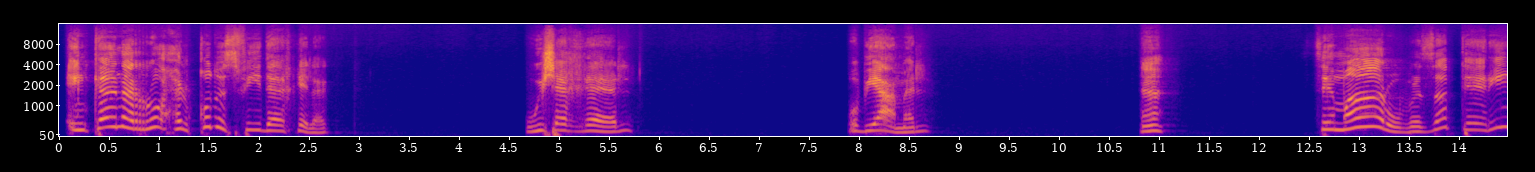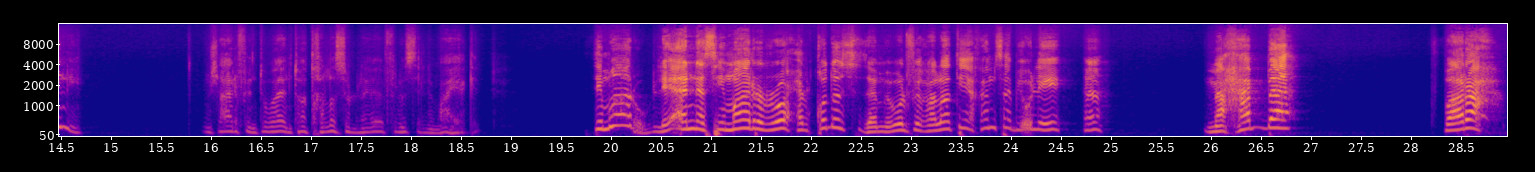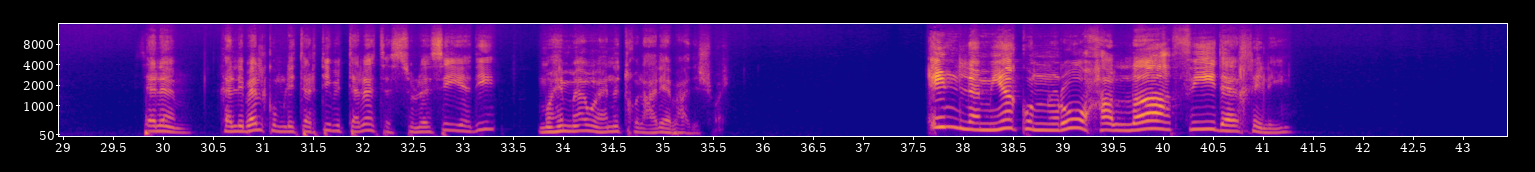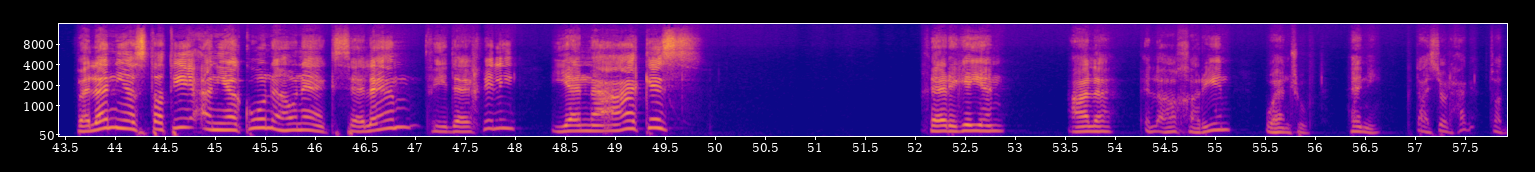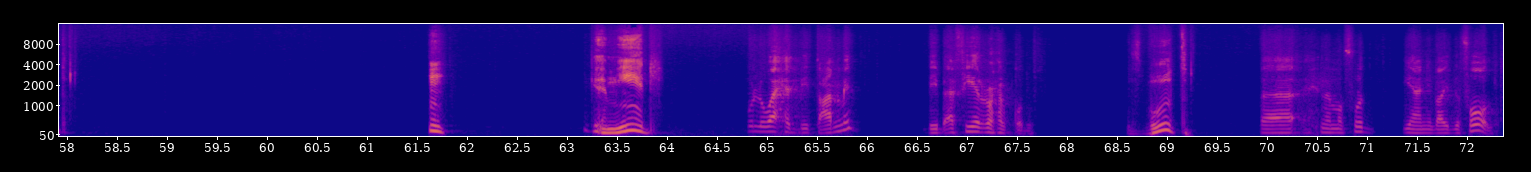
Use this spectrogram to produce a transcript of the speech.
إن كان الروح القدس في داخلك وشغال وبيعمل ها ثماره بالظبط يا ريني. مش عارف أنتوا بقى أنتوا هتخلصوا الفلوس اللي معايا كده. ثماره لأن ثمار الروح القدس زي ما بيقول في غلاطية خمسة بيقول إيه؟ ها؟ محبة فرح سلام خلي بالكم لترتيب الثلاثة الثلاثية دي مهمة أوي هندخل عليها بعد شوية إن لم يكن روح الله في داخلي فلن يستطيع أن يكون هناك سلام في داخلي ينعكس خارجيا على الآخرين. وهنشوف هاني كنت عايز تقول حاجة؟ اتفضل. جميل. كل واحد بيتعمد بيبقى فيه الروح القدس. مظبوط. فإحنا المفروض يعني by default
